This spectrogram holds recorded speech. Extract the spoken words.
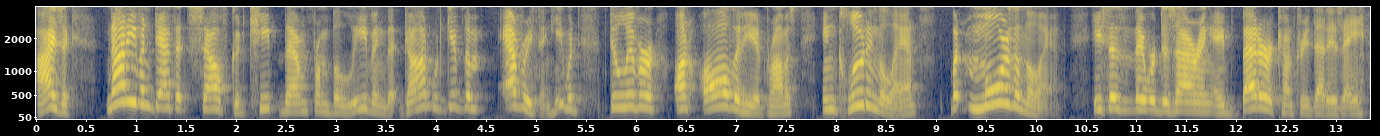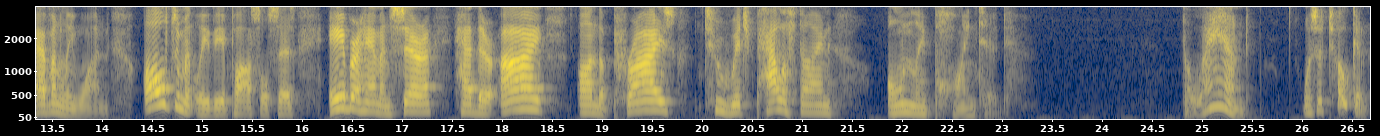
Isaac, not even death itself could keep them from believing that God would give them everything. He would deliver on all that He had promised, including the land, but more than the land. He says that they were desiring a better country that is a heavenly one. Ultimately, the apostle says, Abraham and Sarah had their eye on the prize to which Palestine only pointed. The land was a token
